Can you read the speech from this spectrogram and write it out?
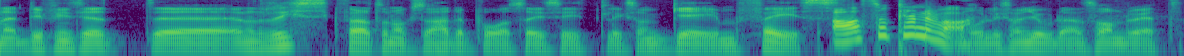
Men det finns ju ett, en risk för att hon också hade på sig sitt liksom game face. Ja, så kan det vara. Och liksom gjorde en sån du vet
